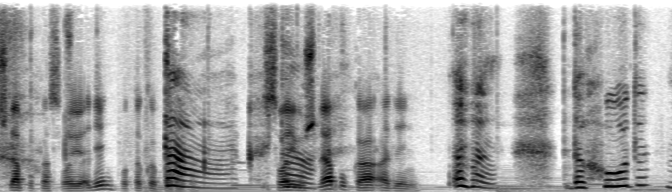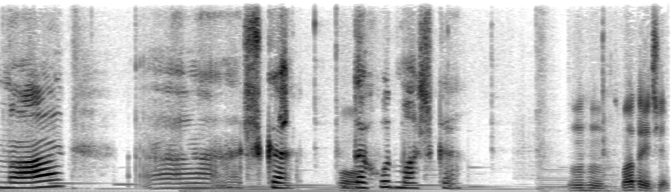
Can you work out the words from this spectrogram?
Шляпу-ка свою одень, вот такой порядок. Так. Свою так. шляпу-ка одень. Ага. Дохуд ма а. О. Дохуд машка. Мгм. Смотрите,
